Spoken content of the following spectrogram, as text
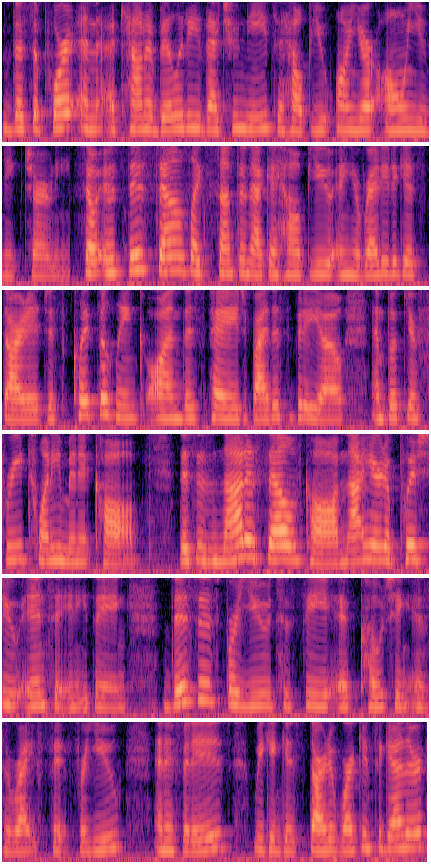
the support and the accountability that you need to help you on your own unique journey. So, if this sounds like something that could help you and you're ready to get started, just click the link on this page by this video and book your free 20 minute call. This is not a sales call. I'm not here to push you into anything. This is for you to see if coaching is the right fit for you. And if it is, we can get started working together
